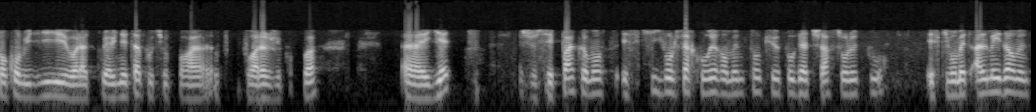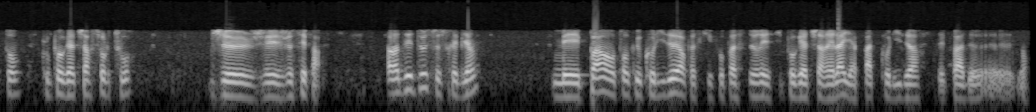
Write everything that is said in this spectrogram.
Tant qu'on lui dit, voilà, tu as une étape où tu pourras, tu jouer pour toi. Euh, Yet, je sais pas comment. Est-ce qu'ils vont le faire courir en même temps que Pogachar sur le Tour? Est-ce qu'ils vont mettre Almeida en même temps que Pogachar sur le Tour? Je je je sais pas. Un des deux, ce serait bien, mais pas en tant que co-leader parce qu'il faut pas se leurrer. Si Pogachar est là, il n'y a pas de co-leader. C'est pas de non,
